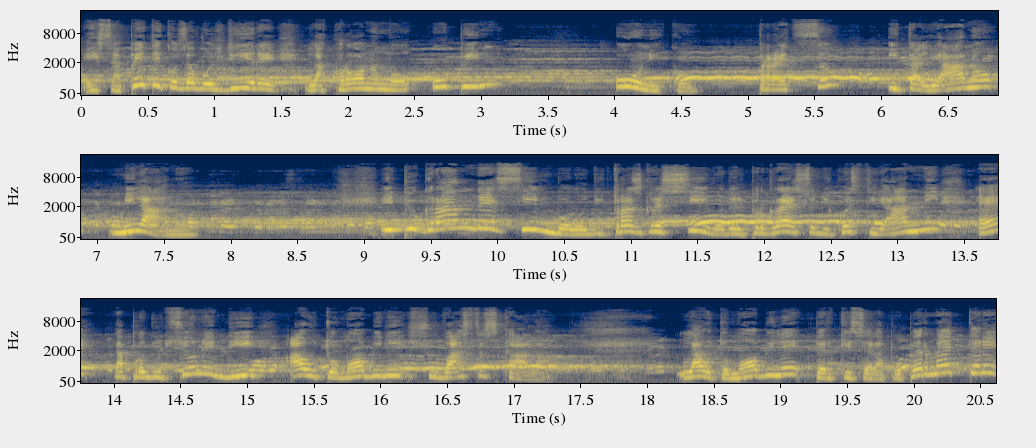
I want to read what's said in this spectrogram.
E sapete cosa vuol dire l'acronimo UPIN? Unico, prezzo, italiano, Milano. Il più grande simbolo di trasgressivo del progresso di questi anni è la produzione di automobili su vasta scala. L'automobile, per chi se la può permettere,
